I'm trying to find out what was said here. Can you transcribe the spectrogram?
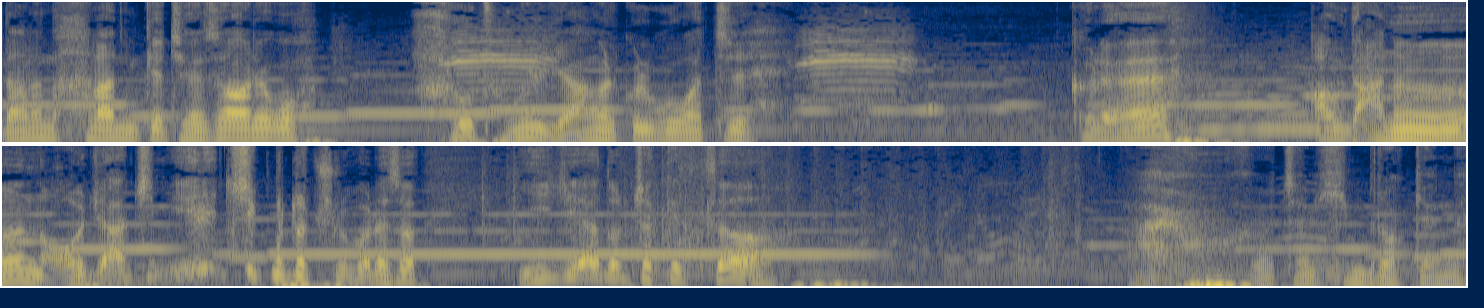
나는 하나님께 제사하려고 하루 종일 양을 끌고 왔지. 그래? 아우 나는 어제 아침 일찍부터 출발해서 이제야 도착했어. 아휴 그거 참 힘들었겠네.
